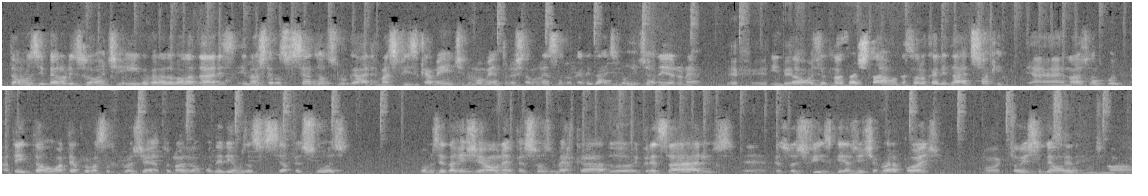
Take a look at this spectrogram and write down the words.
Estamos em Belo Horizonte e em Governador Valadares. E nós temos associados em outros lugares, mas fisicamente, no momento, nós estamos nessa localidade no Rio de Janeiro, né? Perfeito. Então, perfeito. nós já estávamos nessa localidade, só que eh, nós não, até então, até a aprovação do projeto, nós não poderíamos associar pessoas vamos dizer, da região, né? Pessoas do mercado, empresários, é, pessoas físicas, e a gente agora pode. Ótimo, então isso deu um,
